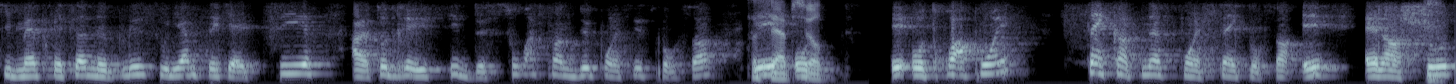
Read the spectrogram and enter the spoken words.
qui m'impressionne le plus, William, c'est qu'elle tire à un taux de réussite de 62,6% Ça, c'est absurde. et aux 3 points, 59,5% Et elle en shoot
